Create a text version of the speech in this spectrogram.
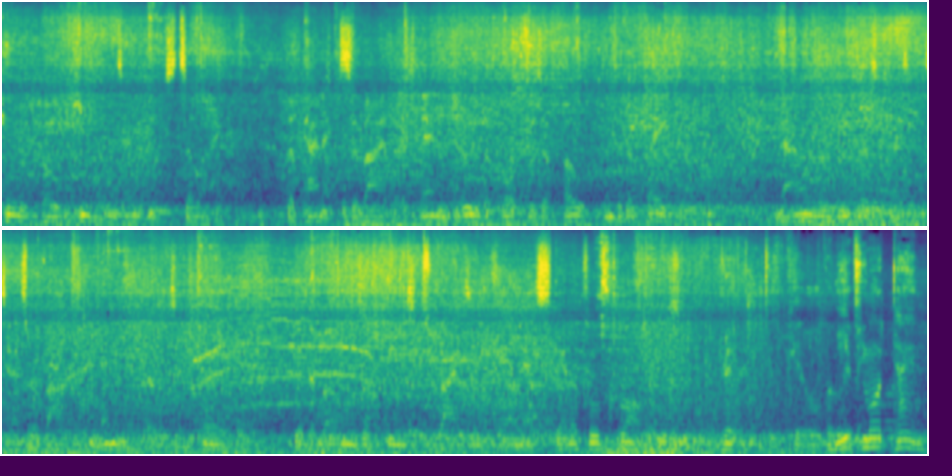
killed both The panicked survivors then threw the corpses of both into the zone. Now the Reaper's presence has revived many of those interred there, with the bones of beasts rising again as skeletal crawlers, driven to kill the Needs living. more time.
